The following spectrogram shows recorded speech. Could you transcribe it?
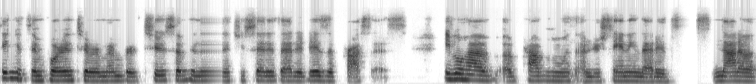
think it's important to remember too, something that you said is that it is a process. People have a problem with understanding that it's not a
